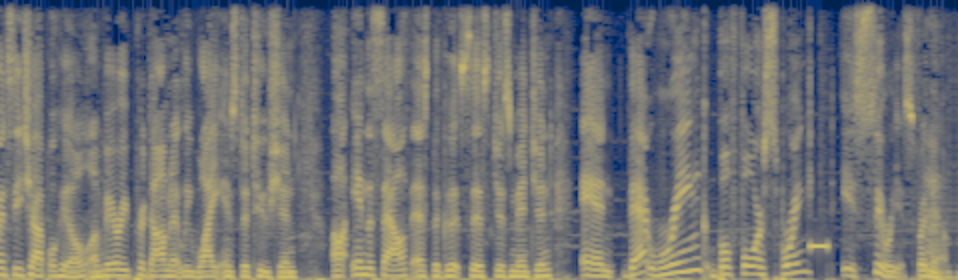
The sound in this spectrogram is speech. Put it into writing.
UNC Chapel Hill, Mm-hmm. a very predominantly white institution uh, in the South, as the good sis just mentioned. And that ring before spring is serious for Hmm. them.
